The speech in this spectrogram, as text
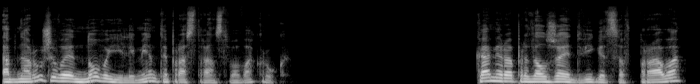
обнаруживая новые элементы пространства вокруг. Камера продолжает двигаться вправо,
